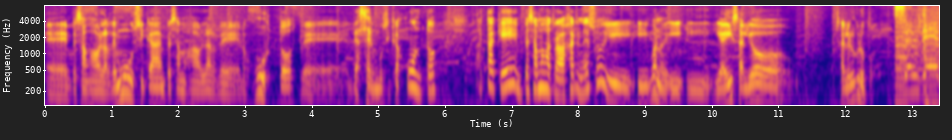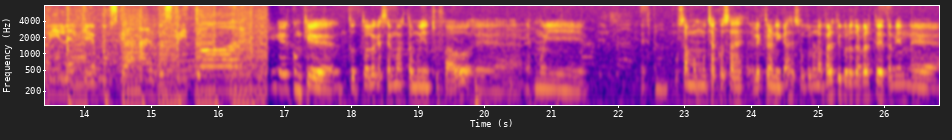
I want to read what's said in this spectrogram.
eh, empezamos a hablar de música, empezamos a hablar de los gustos, de, hacer música juntos, hasta que empezamos a trabajar en eso y, bueno, y, ahí salió, salió el grupo. El débil el que busca algo escrito. Tiene que ver con que todo lo que hacemos está muy enchufado, eh, es muy usamos muchas cosas electrónicas, eso por una parte, y por otra parte también eh,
